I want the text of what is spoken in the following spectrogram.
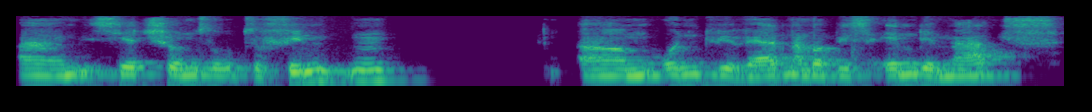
ähm, ist jetzt schon so zu finden. Ähm, und wir werden aber bis Ende März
